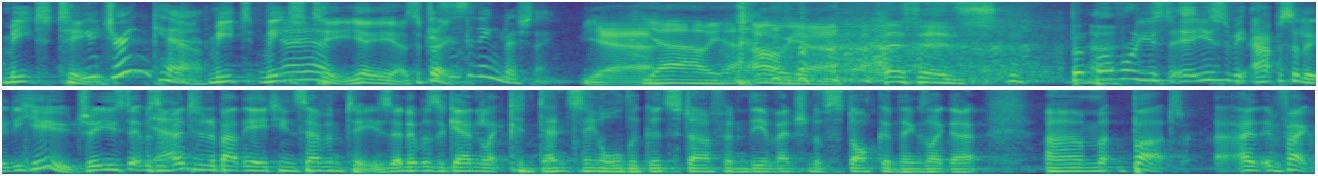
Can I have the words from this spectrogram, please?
Meat tea. You drink it. Meat meat Yeah, yeah. tea. Yeah, yeah, yeah. It's a Is drink. this an English thing? yeah. Yeah, oh yeah. Oh yeah, this is. But Bovril used to, it used to be absolutely huge. It used to, it was Yeah. invented in about the 1870s, and it was again like condensing all the good stuff and the invention of stock and things like that. Um, but uh, in fact,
